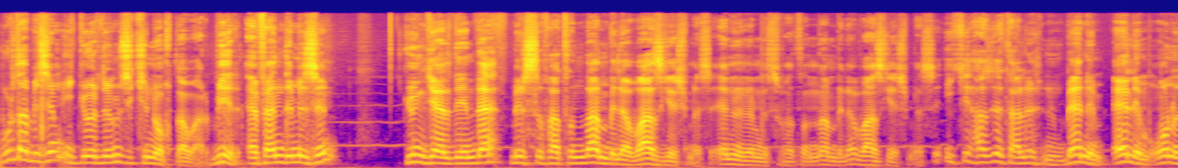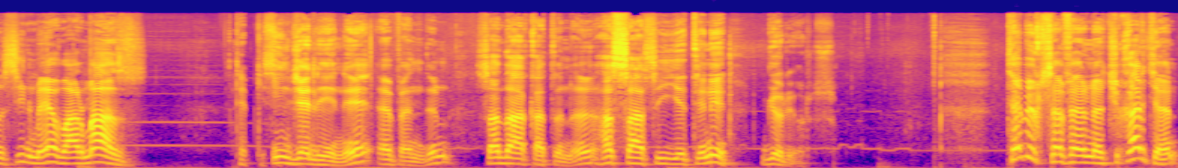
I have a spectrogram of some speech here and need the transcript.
Burada bizim gördüğümüz iki nokta var. Bir, Efendimizin gün geldiğinde bir sıfatından bile vazgeçmesi, en önemli sıfatından bile vazgeçmesi. İki, Hazreti Ali'nin benim elim onu silmeye varmaz tepkisi. inceliğini, efendim, sadakatini, hassasiyetini görüyoruz. Tebük seferine çıkarken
